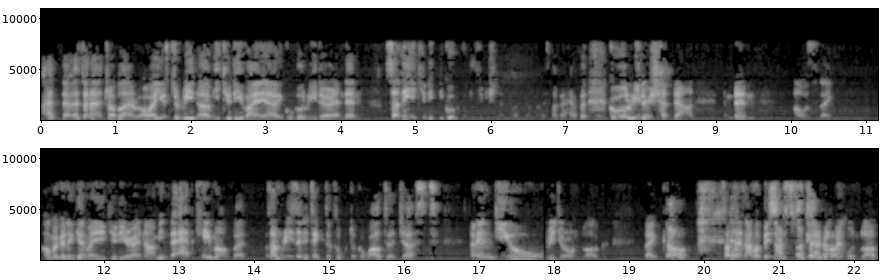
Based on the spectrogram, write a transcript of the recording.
had that's when I had trouble. I, oh, I used to read uh, EQD via Google Reader, and then suddenly EQD Google EQD shut down. That's not gonna happen. Google Reader shut down, and then I was like, how am I gonna get my EQD right now? I mean, the app came out, but for some reason it take, took a, took a while to adjust. I mean, do you read your own blog? Like No. sometimes I'm a bit narcissistic. I read my own blog.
